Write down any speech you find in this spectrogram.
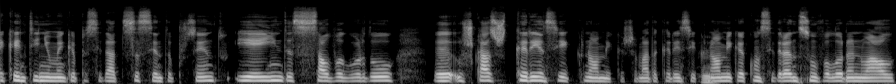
a quem tinha uma incapacidade de 60% e ainda se salvaguardou uh, os casos de carência económica, chamada carência hum. económica, considerando-se um valor anual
